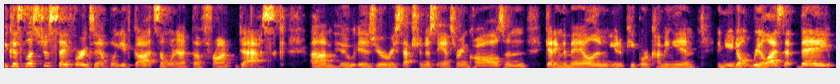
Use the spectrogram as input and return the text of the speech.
Because let's just say, for example, you've got someone at the front desk um, who is your receptionist answering calls and getting the mail, and you know people are coming in, and you don't realize that they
